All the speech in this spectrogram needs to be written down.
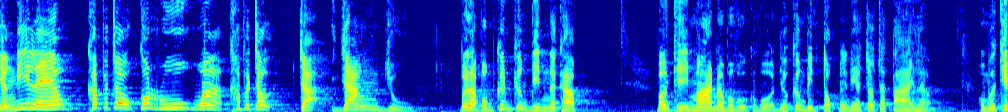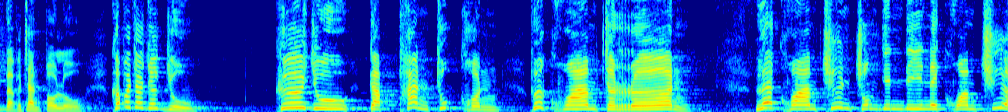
อย่างนี้แล้วข้าพเจ้าก็รู้ว่าข้าพเจ้าจะยังอยู่ เวลาผมขึ้นเครื่องบินนะครับ บางทีมารมาพูดกับผมเดี๋ยวเครื่องบินตกนะเนี่ยเจ้าจะตายแล้ว ผมก็คิดแบบอาจารย์เปาโลข้าพเจ้าจะอยู่ คืออยู่กับท่านทุกคนเพื่อความเจริญ และความชื่นชมยินดีในความเชื่อ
